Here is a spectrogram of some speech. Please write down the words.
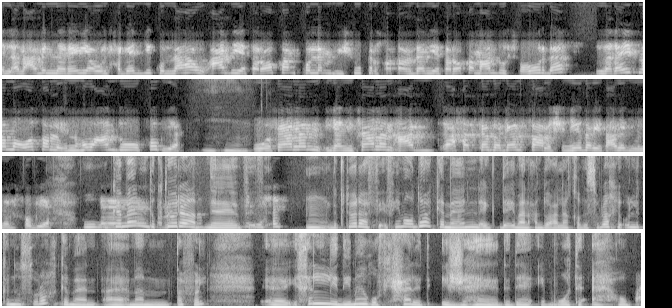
الألعاب النارية والحاجات دي كلها وقعد يتراكم كل ما بيشوف الخطر ده بيتراكم عنده الشعور ده لغاية لما وصل لإن هو عنده فوبيا. وفعلا يعني فعلا قعد اخذ كذا جلسة علشان يقدر يتعالج من الفوبيا. وكمان آه، آه، في- يحس مم، دكتورة في, موضوع كمان دائما عنده علاقة بالصراخ يقول لك إنه الصراخ كمان آه، أمام طفل آه، يخلي دماغه في حالة إجهاد دائم وتأهب. آه،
